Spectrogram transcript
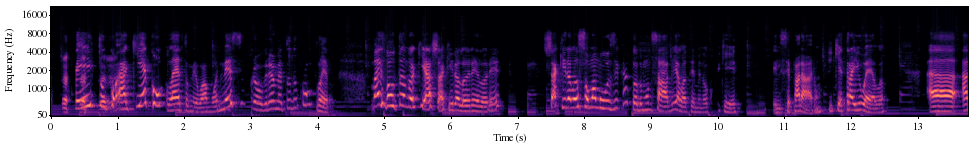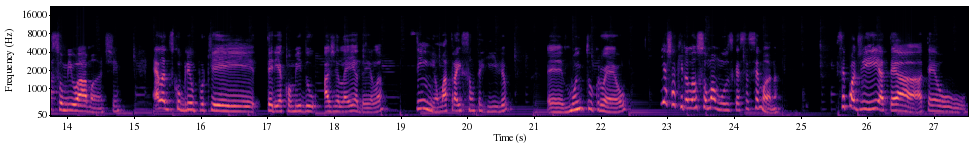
Feito, aqui é completo, meu amor. Nesse programa é tudo completo. Mas voltando aqui a Shakira Lore Lore, Shakira lançou uma música, todo mundo sabe, ela terminou com o Piquet. Eles separaram. Piquet traiu ela, uh, assumiu a amante. Ela descobriu porque teria comido a geleia dela. Sim, uma traição terrível, é, muito cruel. E a Shakira lançou uma música essa semana. Você pode ir até, a, até o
